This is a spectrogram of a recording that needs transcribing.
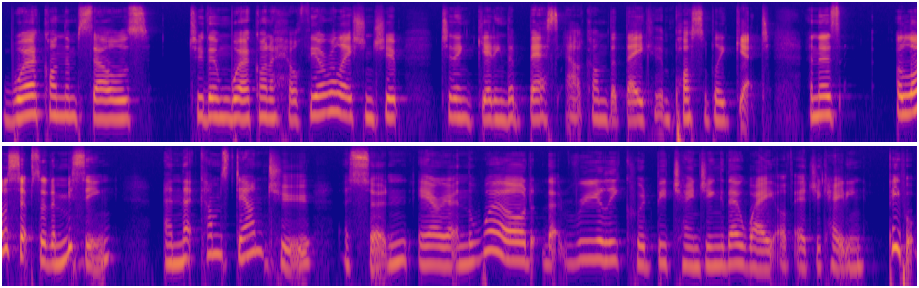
work on themselves to then work on a healthier relationship to then getting the best outcome that they can possibly get. And there's a lot of steps that are missing and that comes down to a certain area in the world that really could be changing their way of educating people.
